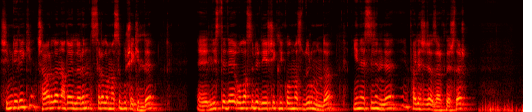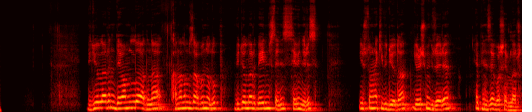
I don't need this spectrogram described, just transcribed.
Şimdilik çağrılan adayların sıralaması bu şekilde. E, listede olası bir değişiklik olması durumunda yine sizinle paylaşacağız arkadaşlar. Videoların devamlılığı adına kanalımıza abone olup videoları beğenirseniz seviniriz. Bir sonraki videoda görüşmek üzere. Hepinize başarılar.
